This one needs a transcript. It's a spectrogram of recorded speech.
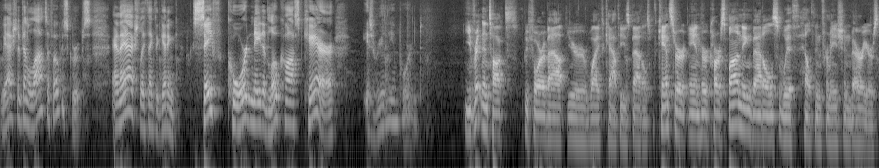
We actually have done lots of focus groups, and they actually think that getting safe, coordinated, low cost care is really important. You've written and talked before about your wife Kathy's battles with cancer and her corresponding battles with health information barriers.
